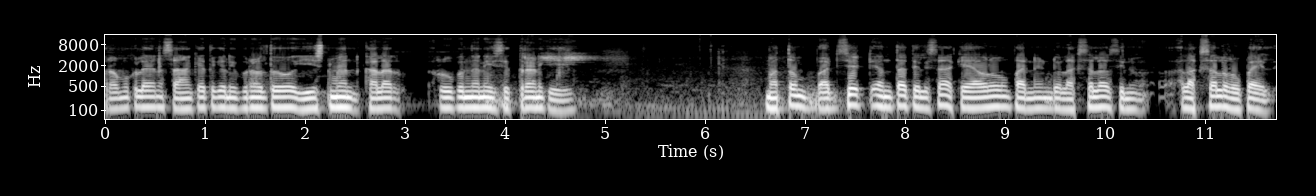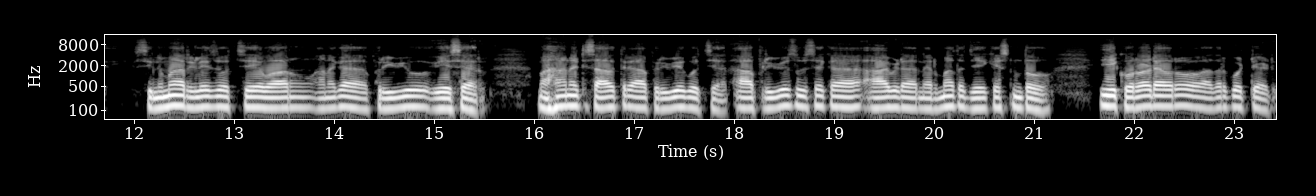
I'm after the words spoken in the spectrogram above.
ప్రముఖులైన సాంకేతిక నిపుణులతో ఈస్ట్మెన్ కలర్ రూపొందిన ఈ చిత్రానికి మొత్తం బడ్జెట్ ఎంత తెలుసా? కేవలం పన్నెండు లక్షల సినిమా లక్షల రూపాయలు. సినిమా రిలీజ్ వచ్చే వారం అనగా ప్రివ్యూ వేశారు. మహానటి సావిత్రి ఆ ప్రివ్యూకి వచ్చారు. ఆ ప్రివ్యూ చూశాక ఆవిడ నిర్మాత జయకృష్ణతో ఈ కుర్రాడెవరో అదరగొట్టాడు.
